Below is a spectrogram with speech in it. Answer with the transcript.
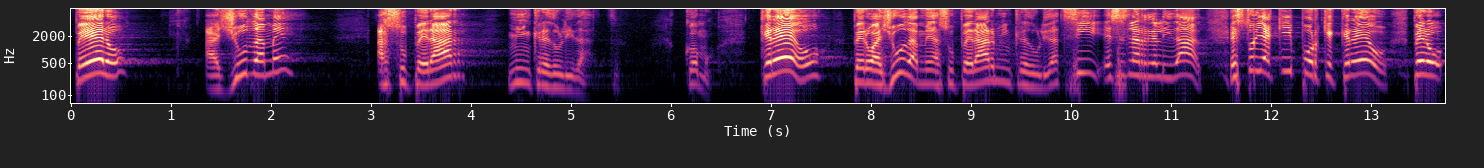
pero ayúdame a superar mi incredulidad. ¿Cómo? Creo, pero ayúdame a superar mi incredulidad. Sí, esa es la realidad. Estoy aquí porque creo, pero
